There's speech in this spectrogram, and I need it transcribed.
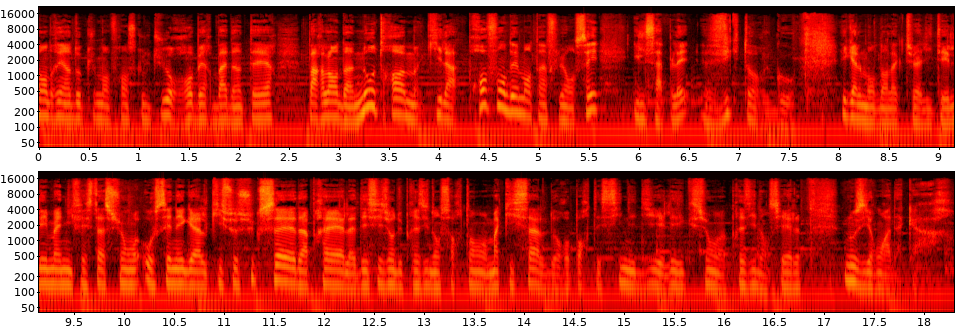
entendrez un document France Culture, Robert Badinter, parlant d'un autre homme qui l'a profondément influencé. Il s'appelait Victor Hugo. Également dans l'actualité, les manifestations au Sénégal qui se succèdent après la décision du président sortant Macky Sall de reporter s'inédit l'élection présidentielle. Nous irons à Dakar.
